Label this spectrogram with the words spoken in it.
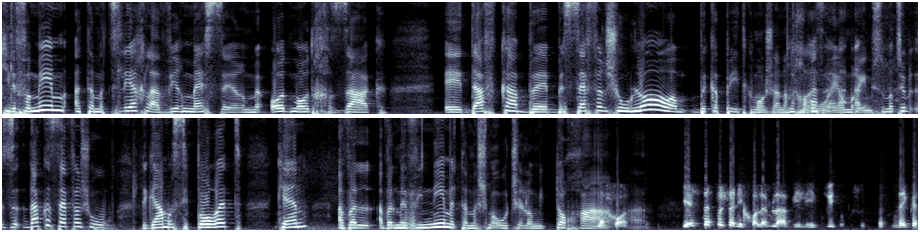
כי לפעמים אתה מצליח להעביר מסר מאוד מאוד חזק. אה, דווקא ב- בספר שהוא לא בכפית, כמו שאנחנו נכון, אז- אה, אומרים. זאת אומרת, זה דווקא ספר שהוא לגמרי סיפורת, כן? אבל, אבל מבינים את המשמעות שלו מתוך ה... נכון. ה- יש ספר שאני חולם להביא לעברית, הוא פשוט קצת מגה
